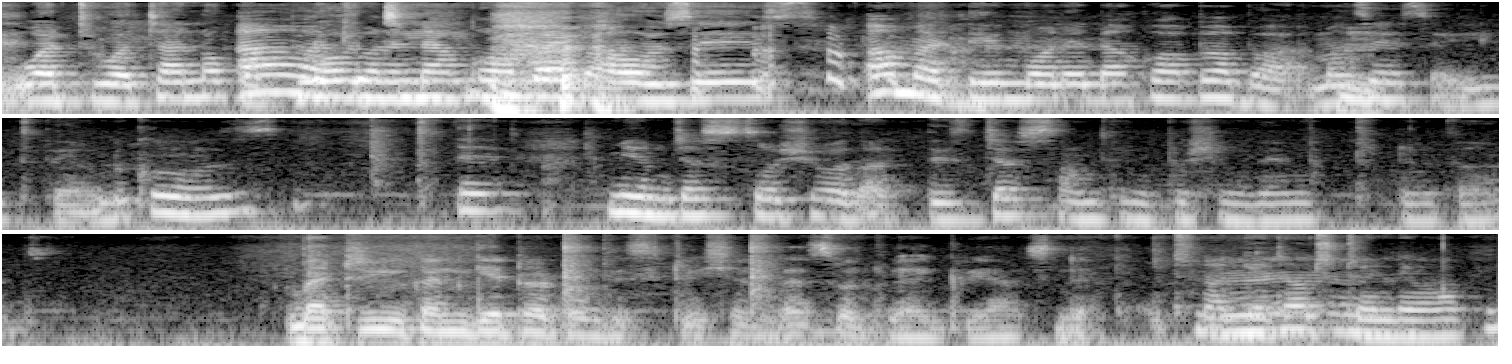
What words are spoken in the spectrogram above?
watu watano kwa Ah, wanaenda kwa baba. houses. Ama dem wanaenda kwa baba. Manze I salute them because eh, me I'm just so sure that there's just something pushing them to do that but you can get out of the situation. That's what we agree on today tuna get out tuende wapi?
